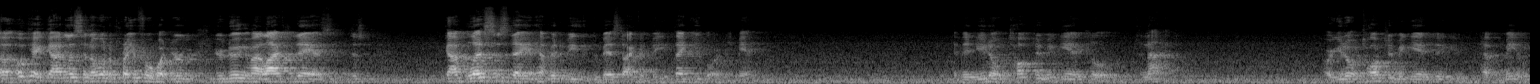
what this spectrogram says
Uh, okay, God, listen, I want to pray for what you're, you're doing in my life today. Just God bless this day and help me to be the best I can be. Thank you, Lord. Amen. And then you don't talk to him again until tonight. Or you don't talk to him again until you have a meal.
